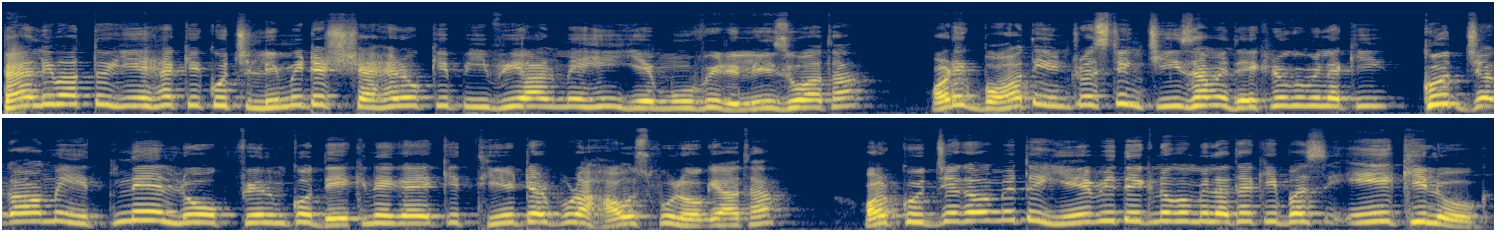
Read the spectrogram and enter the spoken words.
पहली बात तो ये है कि कुछ लिमिटेड शहरों की पीवीआर में ही ये मूवी रिलीज़ हुआ था। और एक बहुत ही इंटरेस्टिंग चीज़ हमें देखने को मिला कि कुछ जगहों में इतने लोग फ़िल्म को देखने गए कि थिएटर पूरा हाउसफुल हो गया था। और कुछ जगहों में तो ये भी देखने को मिला था कि बस एक ही लोग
